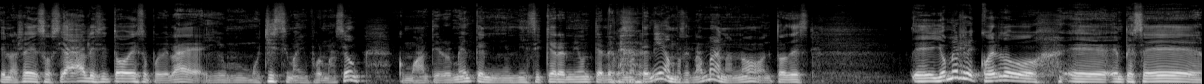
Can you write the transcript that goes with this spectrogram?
En las redes sociales y todo eso, pues, ¿verdad? Hay muchísima información. Como anteriormente ni, siquiera ni un teléfono teníamos en la mano, ¿no? Entonces, eh, yo me recuerdo, eh, empecé,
